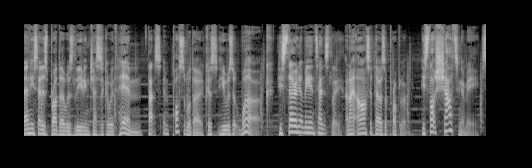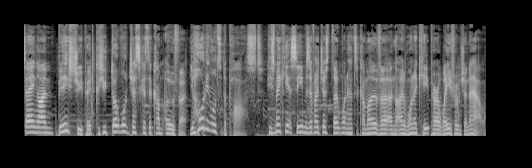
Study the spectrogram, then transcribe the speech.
Then he said his brother was leaving Jessica with him. That's impossible though, because he was at work. He's staring at me intensely, and I asked if there was a problem. He starts shouting at me, saying I'm being stupid because you don't want Jessica to come over. You're holding on to the past. He's making it seem as if I just don't want her to come over and that I want to keep her away from Janelle.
